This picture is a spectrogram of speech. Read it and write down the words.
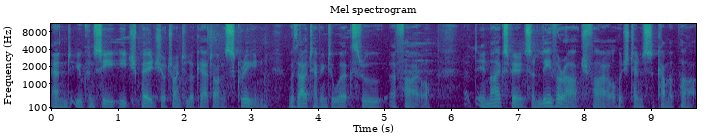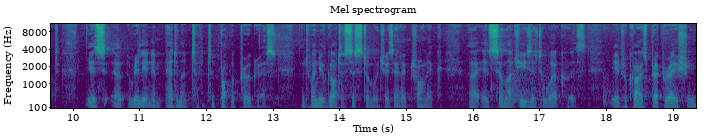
and you can see each page you're trying to look at on screen without having to work through a file. In my experience, a lever arch file, which tends to come apart, is uh, really an impediment to, to proper progress. But when you've got a system which is electronic, uh, it's so much easier to work with. It requires preparation,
